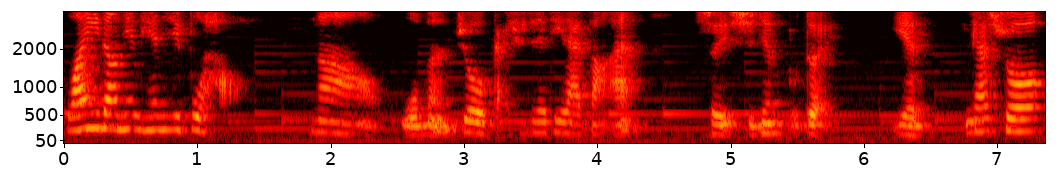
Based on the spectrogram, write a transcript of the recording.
万一当天天气不好，那我们就改去这些替代方案。所以时间不对，也应该说，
